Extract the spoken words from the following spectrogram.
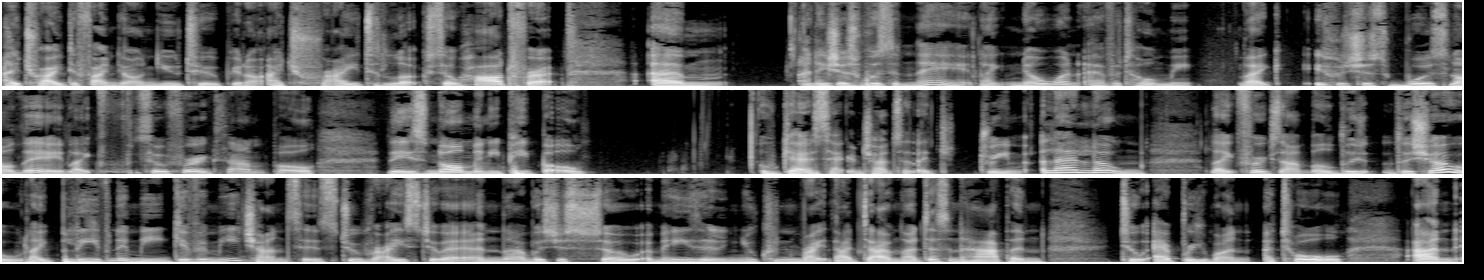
I tried to find it on YouTube, you know, I tried to look so hard for it. Um, and it just wasn't there. Like no one ever told me like it was just was not there. Like so for example, there's not many people who get a second chance at their dream, let alone, like for example, the the show, like believing in me, giving me chances to rise to it, and that was just so amazing. You couldn't write that down. That doesn't happen to everyone at all, and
